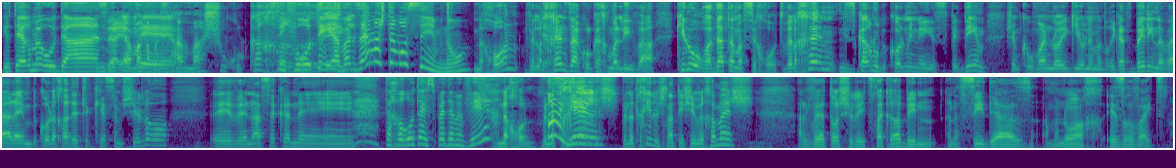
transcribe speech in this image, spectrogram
יותר מעודן זה היה, אבל זה וכזה היה משהו כל כך חריג. ספרותי, אבל זה מה שאתם עושים, נו. נכון? ולכן זה היה כל כך מלהיב, ה- כאילו הורדת המסכות. ולכן נזכרנו בכל מיני הספדים, שהם כמובן לא הגיעו למדרגת ביילין, אבל היה להם בכל אחד את הקסם שלו, אה, ונעשה כאן... אה, תחרות ההספד המביך? נכון. ונתחיל. ונתחיל בשנת 95, הלווייתו של יצחק רבין, הנשיא דאז, המנוח עזרא ויצמן.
